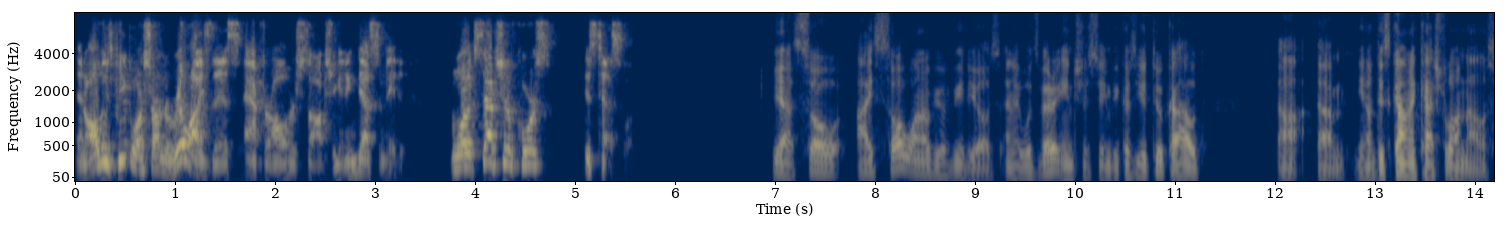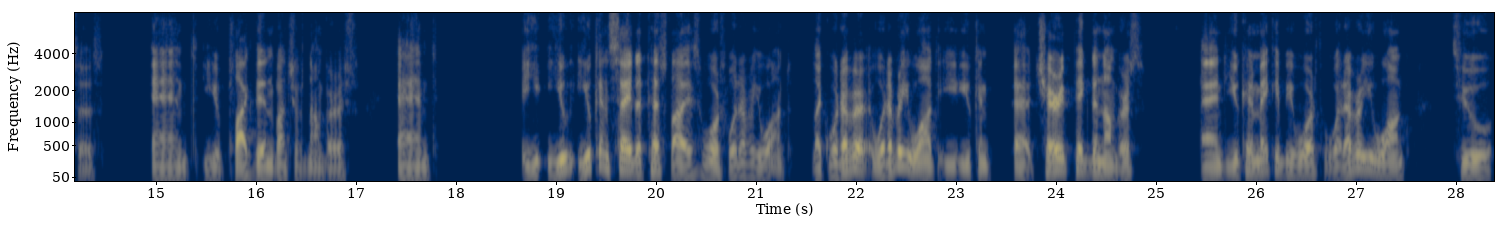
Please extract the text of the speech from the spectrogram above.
And all these people are starting to realize this after all her stocks are getting decimated. One exception, of course, is Tesla. Yeah, so I saw one of your videos, and it was very interesting because you took out, uh, um, you know, discounted cash flow analysis, and you plugged in a bunch of numbers and you, you can say that tesla is worth whatever you want. Like whatever whatever you want you, you can uh, cherry pick the numbers and you can make it be worth whatever you want to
